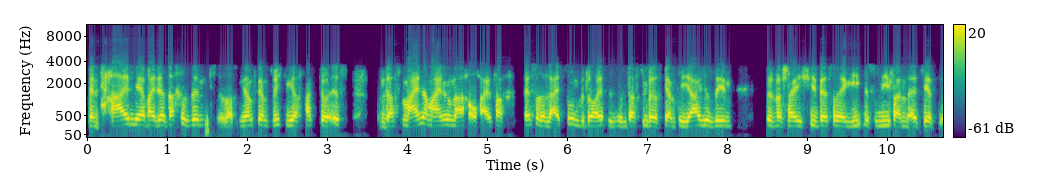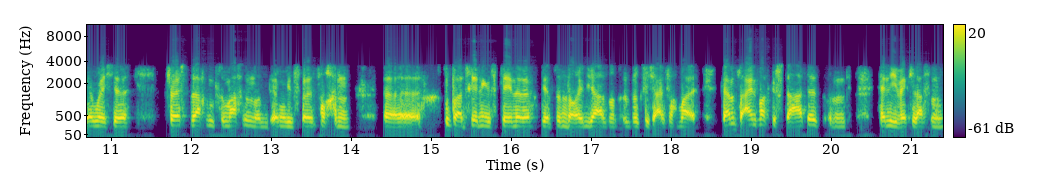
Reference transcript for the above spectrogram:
mental mehr bei der Sache sind, was ein ganz, ganz wichtiger Faktor ist. Und das meiner Meinung nach auch einfach bessere Leistungen bedeutet und das über das ganze Jahr gesehen wird wahrscheinlich viel bessere Ergebnisse liefern, als jetzt irgendwelche Trash-Sachen zu machen und irgendwie zwölf Wochen äh, super Trainingspläne jetzt im neuen Jahr, sondern wirklich einfach mal ganz einfach gestartet und Handy weglassen,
